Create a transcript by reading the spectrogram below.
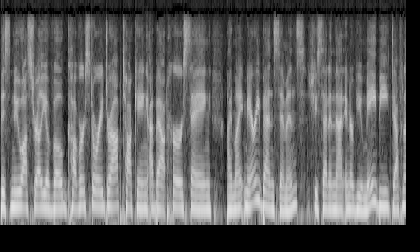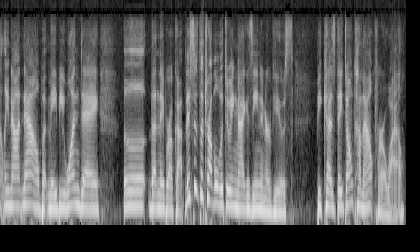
this new Australia Vogue cover story dropped, talking about her saying, I might marry Ben Simmons. She said in that interview, maybe, definitely not now, but maybe one day. Uh, then they broke up. This is the trouble with doing magazine interviews because they don't come out for a while.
